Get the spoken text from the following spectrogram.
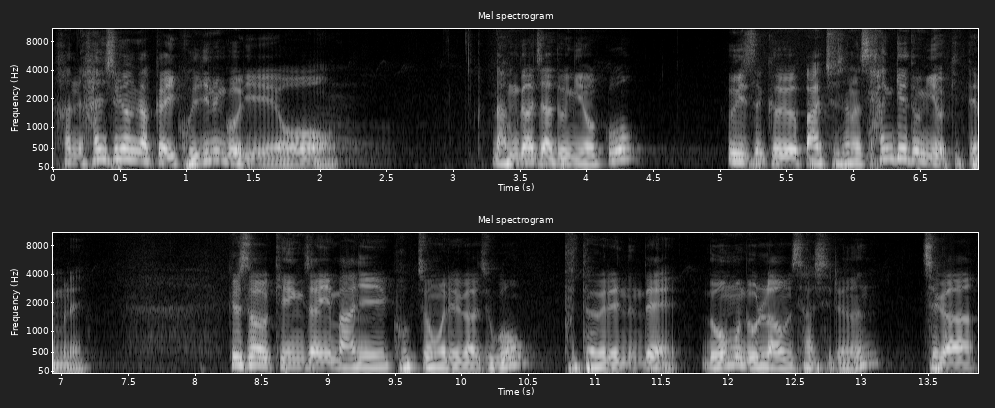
한 1시간 가까이 걸리는 거리예요. 남가자동이었고 의사 그 마취사는 상계동이었기 때문에 그래서 굉장히 많이 걱정을 해가지고 부탁을 했는데 너무 놀라운 사실은 제가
